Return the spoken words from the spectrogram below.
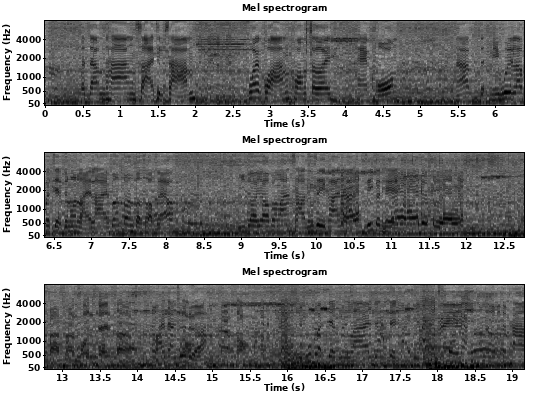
ถประจำทางสาย 13 ห้วยขวางคลองเตยแหกโค้งนะครับมีผู้ได้รับบาดเจ็บจำนวนหลายรายเบื้องต้นตรวจสอบแล้ว มีจอยอประมาณ 3-4 คันนะฮะที่เกิดเหตุทราบสากลใจทราบต้องให้การช่วยเหลือห้าสองมีผู้บาดเจ็บหนึ่งรายยังติดอยู่ในรถประจำทาง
